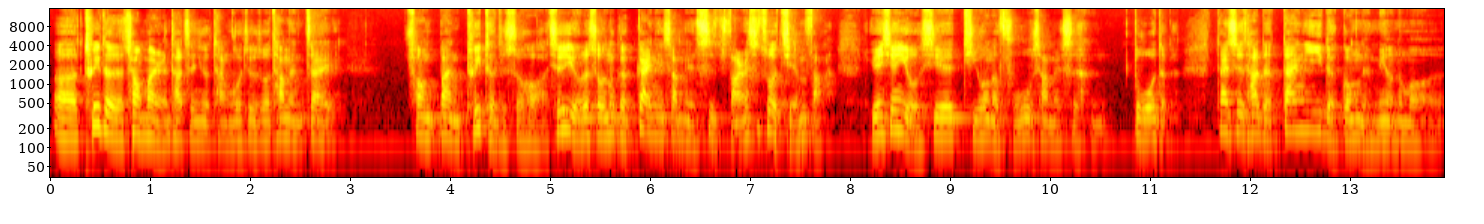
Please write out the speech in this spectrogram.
呃，Twitter 的创办人他曾经有谈过，就是说他们在创办 Twitter 的时候啊，其实有的时候那个概念上面是反而是做减法。原先有些提供的服务上面是很多的，但是它的单一的功能没有那么、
